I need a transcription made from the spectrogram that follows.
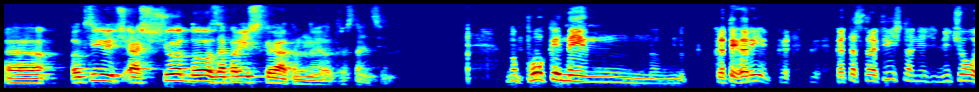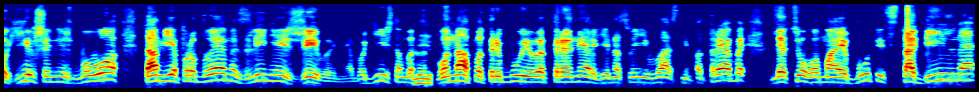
Е, Олексій Юрійович, а щодо Запорізької атомної електростанції? Ну, поки не категорі... катастрофічно нічого гірше, ніж було. Там є проблеми з лінією живлення, бо дійсно вона потребує електроенергії на свої власні потреби. Для цього має бути стабільне.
